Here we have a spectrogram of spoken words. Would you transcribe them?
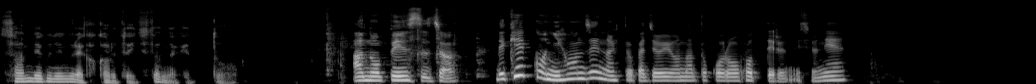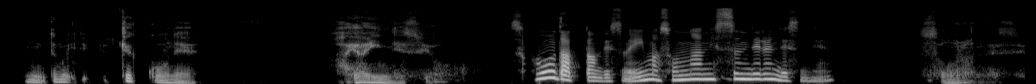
300年ぐらいかかると言ってたんだけど、あのペースじゃ。で、結構日本人の人が重要なところを掘ってるんですよね。うん、でもい結構ね、早いんですよ。そうだったんですね。今そんなに進んでるんですね。そうなんですよ。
